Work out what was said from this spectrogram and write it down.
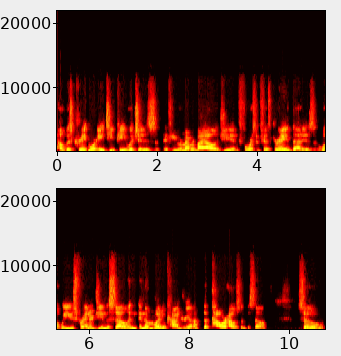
help us create more ATP, which is, if you remember biology in fourth and fifth grade, that is what we use for energy in the cell and in the mitochondria, the powerhouse of the cell. So,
